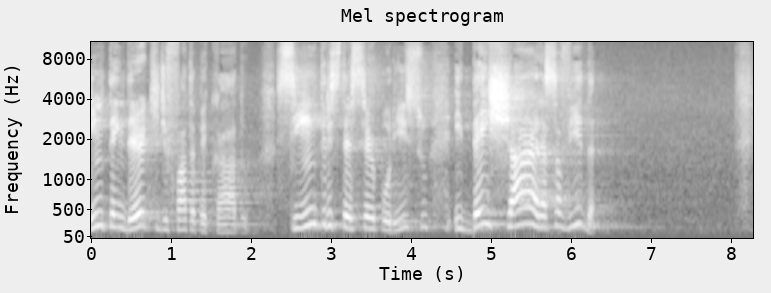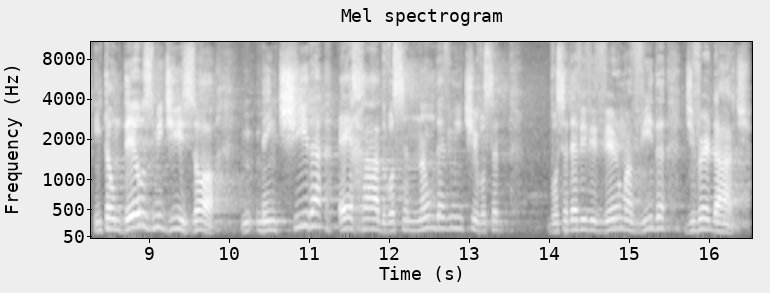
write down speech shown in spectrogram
entender que de fato é pecado, se entristecer por isso e deixar essa vida. Então Deus me diz: ó, mentira é errado, você não deve mentir, você, você deve viver uma vida de verdade.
